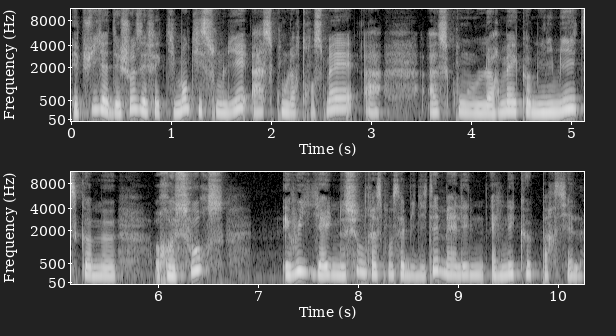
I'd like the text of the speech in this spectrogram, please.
Et puis il y a des choses effectivement qui sont liées à ce qu'on leur transmet, à, à ce qu'on leur met comme limite, comme euh, ressource. Et oui, il y a une notion de responsabilité, mais elle, elle n'est que partielle.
